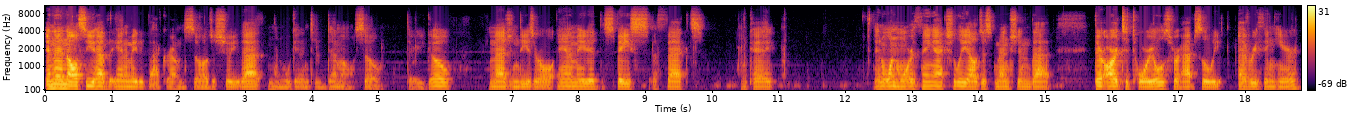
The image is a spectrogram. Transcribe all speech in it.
And then also you have the animated background. So I'll just show you that and then we'll get into the demo. So there you go. Imagine these are all animated, the space effects, okay. And one more thing actually, I'll just mention that there are tutorials for absolutely everything here.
